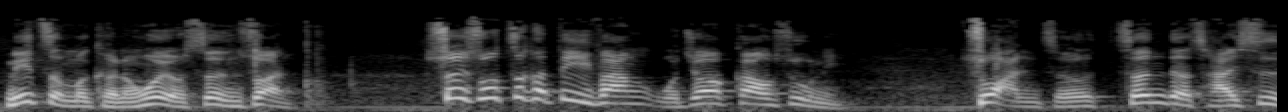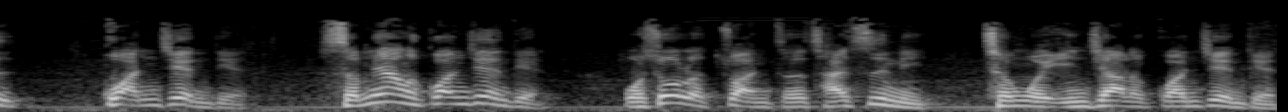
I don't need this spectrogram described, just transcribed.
你怎么可能会有胜算？所以说这个地方我就要告诉你，转折真的才是关键点。什么样的关键点？我说了，转折才是你成为赢家的关键点。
